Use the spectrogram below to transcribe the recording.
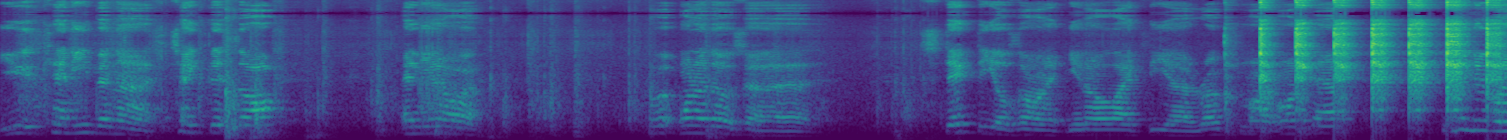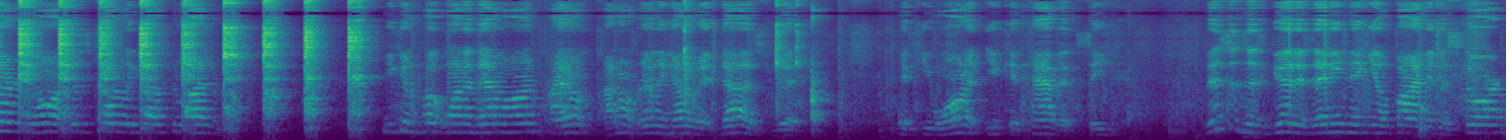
you can even uh, take this off and, you know, uh, put one of those uh, stick deals on it, you know, like the uh, Rope Smart ones have. One. I don't, I don't really know what it does, but if you want it, you can have it. See, this is as good as anything you'll find in the store,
